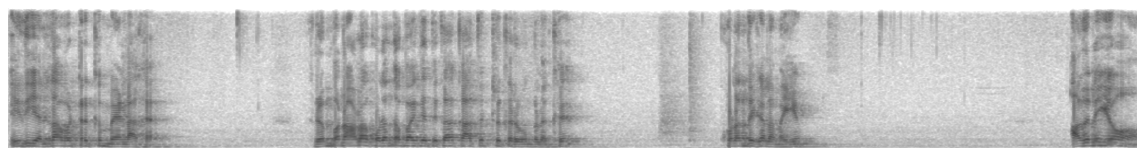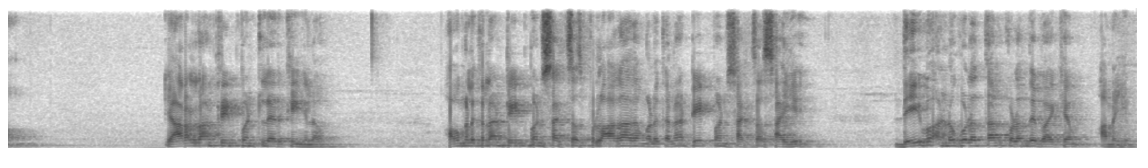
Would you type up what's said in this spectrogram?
இது எல்லாவற்றுக்கும் மேலாக. ரொம்ப நாளாக குழந்தை பாக்கியத்துக்காக காத்துட்ருக்கிறவங்களுக்கு குழந்தைகள் அமையும். அதுலேயும் யாரெல்லாம் ட்ரீட்மெண்ட்டில் இருக்கீங்களோ அவங்களுக்கெல்லாம் ட்ரீட்மெண்ட் சக்ஸஸ்ஃபுல் ஆகாதவங்களுக்கெல்லாம் ட்ரீட்மெண்ட் சக்ஸஸ் ஆகி தெய்வ அனுகூலத்தால் குழந்தை பாக்கியம் அமையும்.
